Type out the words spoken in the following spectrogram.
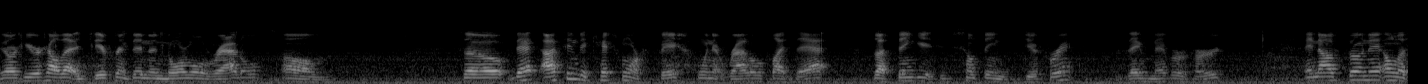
Y'all hear how that is different than a normal rattle? Um, so that I seem to catch more fish when it rattles like that. So I think it's something different they've never heard. And I was throwing it on a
